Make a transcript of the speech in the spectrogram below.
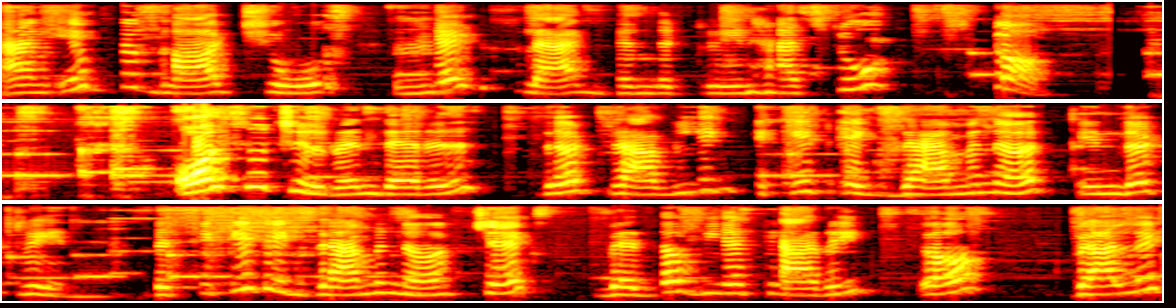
And if the guard shows red flag, then the train has to stop. Also children, there is the traveling ticket examiner in the train. The ticket examiner checks whether we are carrying a valid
